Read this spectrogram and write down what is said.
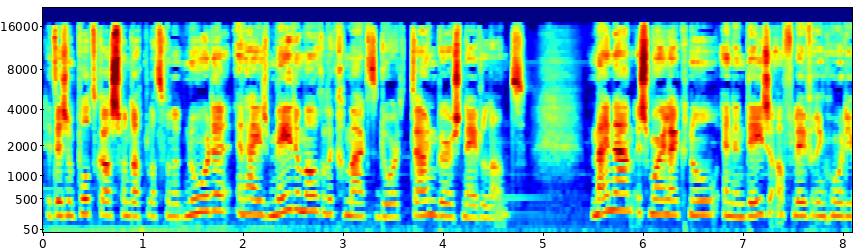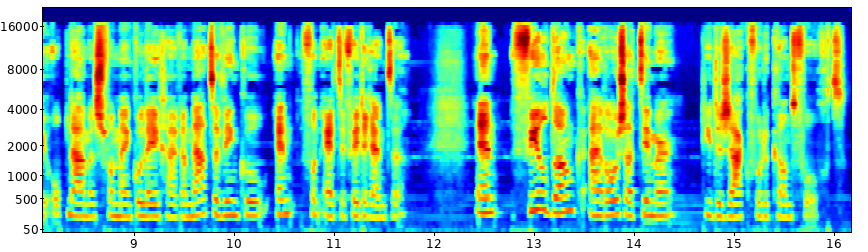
Dit is een podcast van Dagblad van het Noorden en hij is mede mogelijk gemaakt door Tuinbeurs Nederland. Mijn naam is Marjolein Knol en in deze aflevering hoorde je opnames van mijn collega Renate Winkel en van RTV Drenthe. En veel dank aan Rosa Timmer die de zaak voor de krant volgt.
